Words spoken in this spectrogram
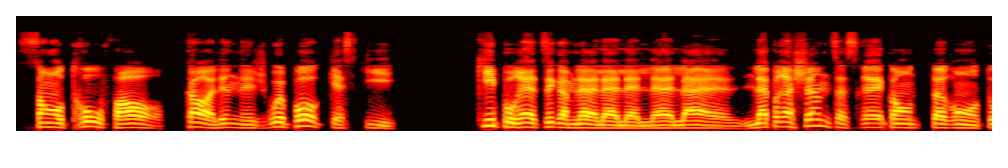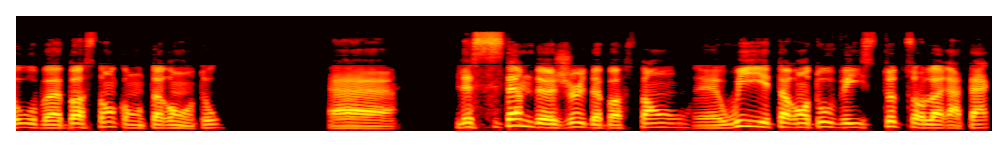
sont trop forts. Colin, je vois pas qu'est-ce qui pourrait, tu comme la, la, prochaine, ce serait contre Toronto, ben, Boston contre Toronto. Euh, le système de jeu de Boston, euh, oui, Toronto vise tout sur leur attaque,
